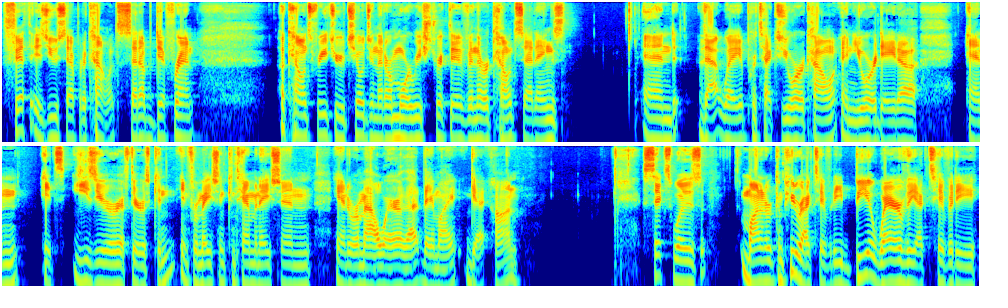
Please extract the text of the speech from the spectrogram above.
Fifth is use separate accounts. Set up different accounts for each of your children that are more restrictive in their account settings. And that way it protects your account and your data. And it's easier if there's con- information contamination and or malware that they might get on. Six was monitor computer activity. Be aware of the activity,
